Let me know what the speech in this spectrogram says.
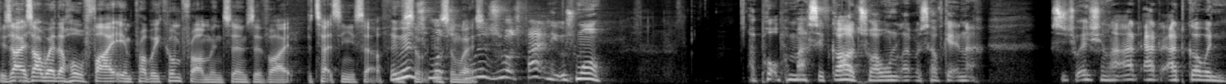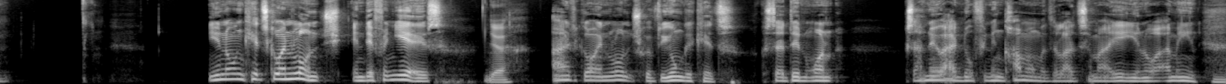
Is that is that where the whole fighting probably come from in terms of like protecting yourself It in some, so in much, some it wasn't so much fighting. It was more. I put up a massive guard so I wouldn't let myself get in that situation. Like I'd, I'd, I'd go in. You know, when kids go in lunch in different years, Yeah. I'd go in lunch with the younger kids because I didn't want, because I knew I had nothing in common with the lads in my ear, you know what I mean? Hmm.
